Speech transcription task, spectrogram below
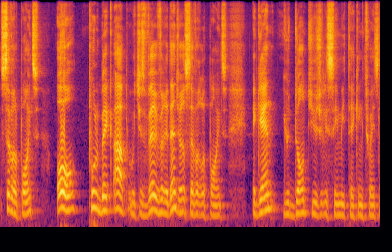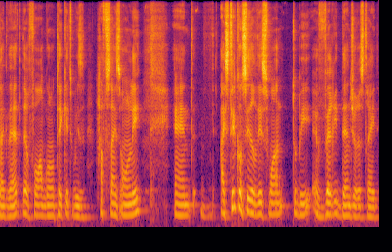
several points or pull back up, which is very, very dangerous, several points. Again, you don't usually see me taking trades like that. Therefore, I'm going to take it with half size only. And I still consider this one to be a very dangerous trade.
